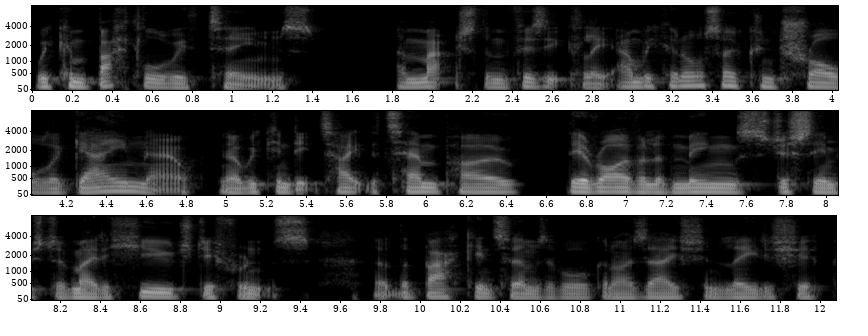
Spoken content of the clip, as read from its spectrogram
we can battle with teams and match them physically, and we can also control the game now. You know, we can dictate the tempo. The arrival of Mings just seems to have made a huge difference at the back in terms of organisation, leadership,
